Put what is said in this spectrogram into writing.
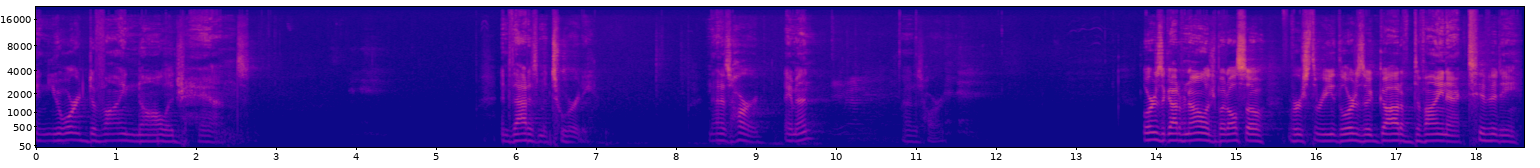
in your divine knowledge hands. And that is maturity. And that is hard. Amen? Amen? That is hard. Lord is a God of knowledge, but also, verse 3, the Lord is a God of divine activity.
